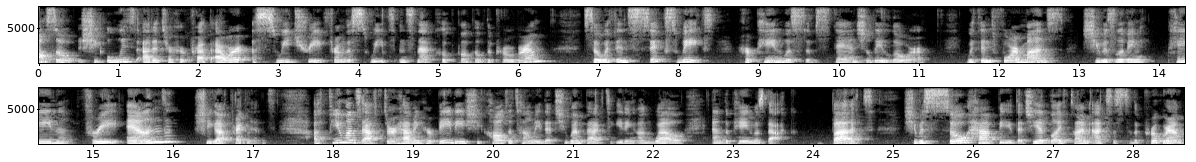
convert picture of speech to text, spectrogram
Also, she always added to her prep hour a sweet treat from the sweets and snack cookbook of the program. So within six weeks, her pain was substantially lower. Within four months, she was living pain free and she got pregnant. A few months after having her baby, she called to tell me that she went back to eating unwell and the pain was back. But she was so happy that she had lifetime access to the program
